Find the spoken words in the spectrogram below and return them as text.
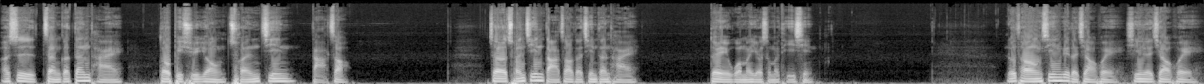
而是整个灯台都必须用纯金打造。这纯金打造的金灯台，对我们有什么提醒？如同新约的教会，新约教会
